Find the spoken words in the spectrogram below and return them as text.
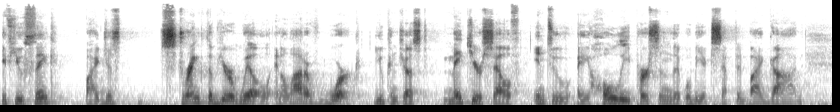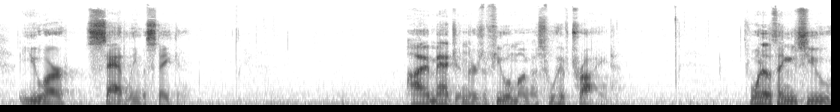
If you think by just strength of your will and a lot of work, you can just make yourself into a holy person that will be accepted by God, you are sadly mistaken. I imagine there's a few among us who have tried. It's one of the things you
